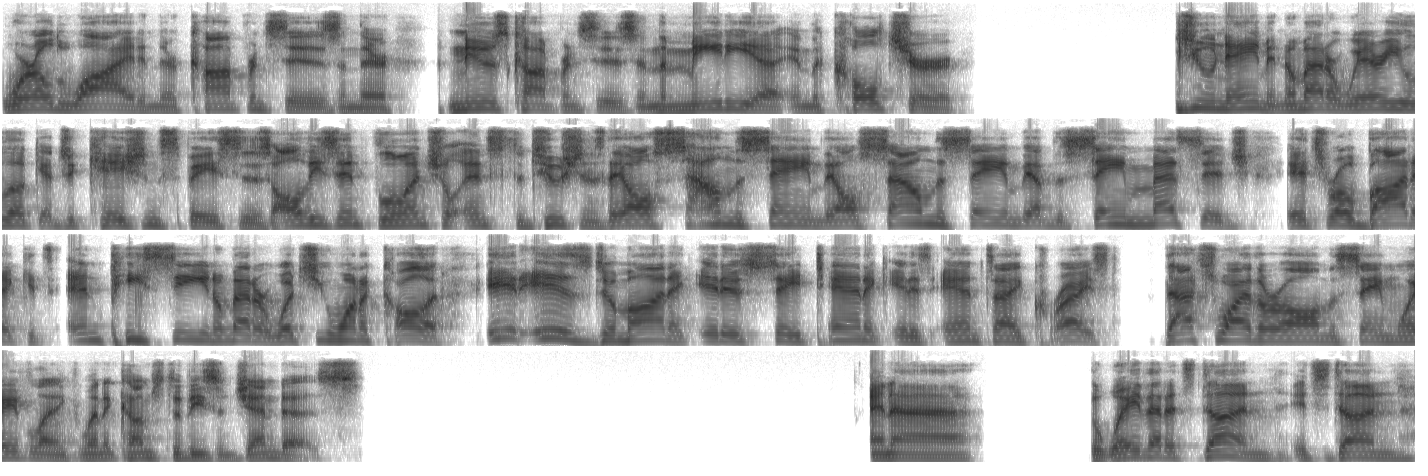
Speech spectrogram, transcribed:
worldwide in their conferences and their news conferences and the media and the culture. You name it, no matter where you look, education spaces, all these influential institutions, they all sound the same. They all sound the same. They have the same message. It's robotic, it's NPC, no matter what you want to call it. It is demonic, it is satanic, it is antichrist. That's why they're all on the same wavelength when it comes to these agendas. And uh, the way that it's done, it's done,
